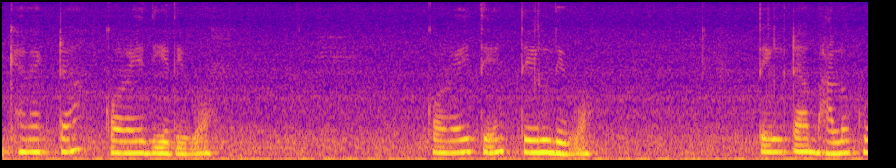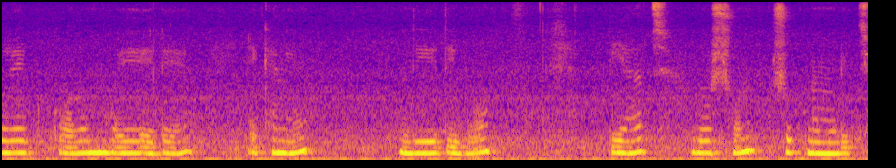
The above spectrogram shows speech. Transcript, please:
এখানে একটা কড়াই দিয়ে দিব। কড়াইতে তেল দেব। তেলটা ভালো করে গরম হয়ে এলে এখানে দিয়ে দিব পেঁয়াজ, রসুন, শুকনো মরিচ।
